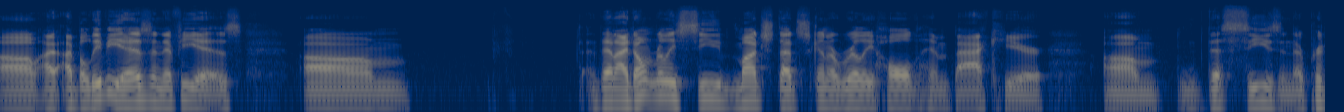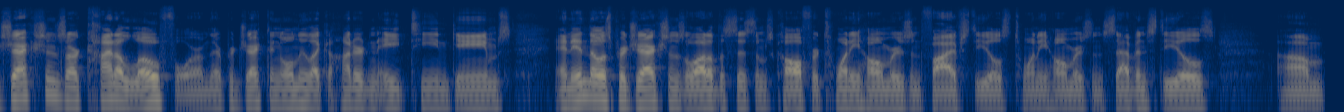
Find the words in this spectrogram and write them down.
Um, I, I, believe he is, and if he is, um, then I don't really see much that's going to really hold him back here um, this season. Their projections are kind of low for him. They're projecting only like 118 games. And in those projections, a lot of the systems call for 20 homers and five steals, 20 homers and seven steals. Um,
